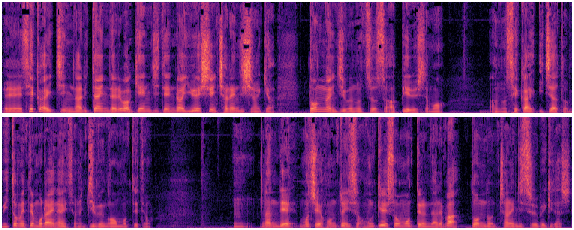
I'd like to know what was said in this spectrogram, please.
えー、世界一になりたいんであれば現時点では USC にチャレンジしなきゃどんなに自分の強さをアピールしてもあの世界一だと認めてもらえないんですよね。自分が思ってても。うん、なんでもし本当に本気でそう思ってるんであればどんどんチャレンジするべきだし、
